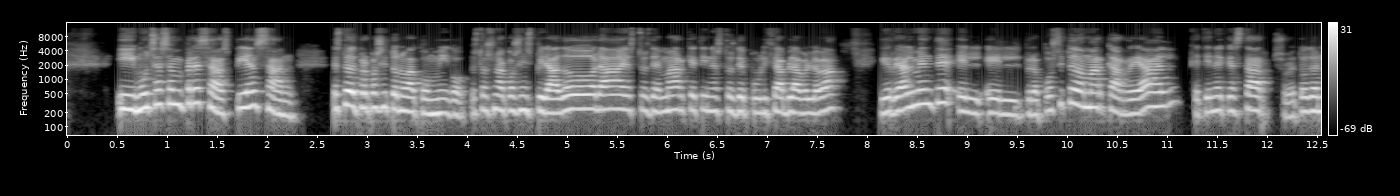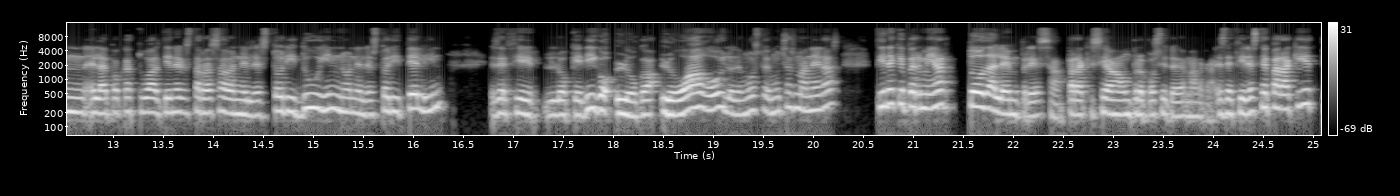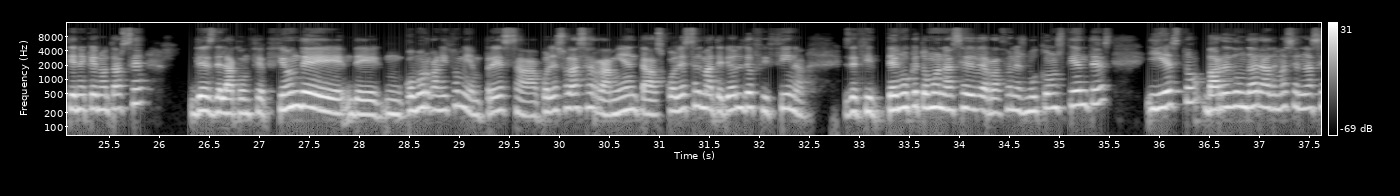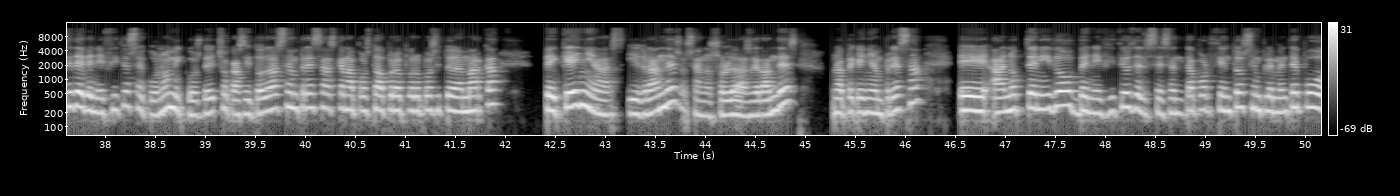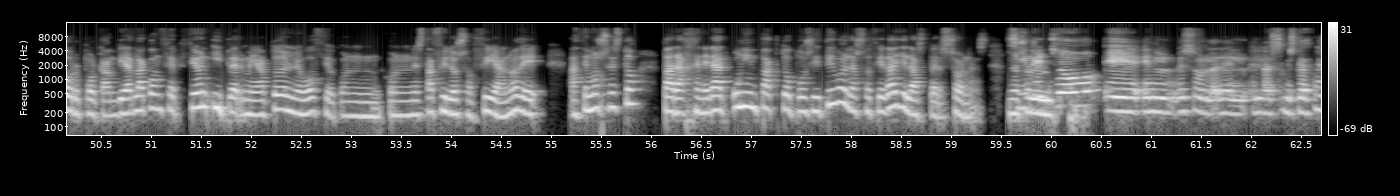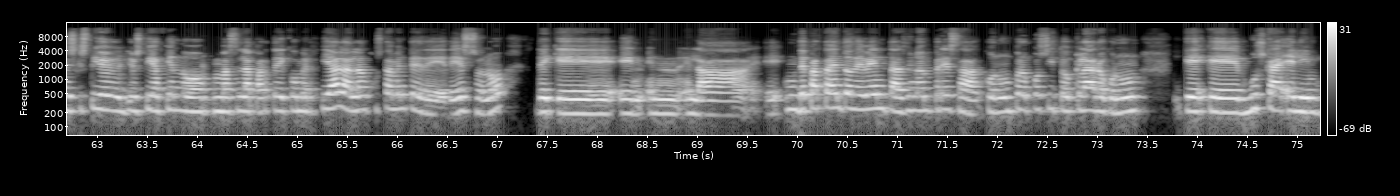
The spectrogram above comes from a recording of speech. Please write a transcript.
Y muchas empresas piensan, esto del propósito no va conmigo, esto es una cosa inspiradora, esto es de marketing, esto es de publicidad, bla, bla, bla. Y realmente el, el propósito de marca real, que tiene que estar, sobre todo en, la época actual, tiene que estar basado en el story doing, no en el storytelling, es decir, lo que digo lo, lo, hago y lo demuestro de muchas maneras, tiene que permear toda la empresa para que sea un propósito de marca. Es decir, este para qué tiene que notarse desde la concepción de, mm, cómo organizo mi empresa, cuáles son las herramientas, cuál es el material de oficina. Es decir, tengo que tomar una serie de razones muy conscientes y esto va a redundar además en una serie de beneficios económicos. De hecho, casi todas las empresas que han apostado por el propósito de marca pequeñas y grandes, o sea, no solo las grandes, una pequeña empresa, eh, han obtenido beneficios del 60% simplemente por, por, cambiar la concepción y permear todo el negocio con, con esta filosofía, ¿no? De hacemos esto para generar un impacto positivo en la sociedad y en las personas. sí, de hecho, eh, en, eso, en, las investigaciones que estoy, yo estoy haciendo más en la parte comercial hablan justamente de, de eso, ¿no? de que en, la, eh, un departamento de ventas de una empresa con un propósito claro, con un, que, busca el impacto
